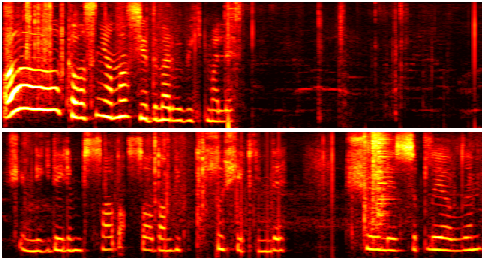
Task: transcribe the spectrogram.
Aa kafasının yanından sıyırdı mermi büyük ihtimalle. Şimdi gidelim bir sağdan sağdan bir pusu şeklinde. Şöyle zıplayalım.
